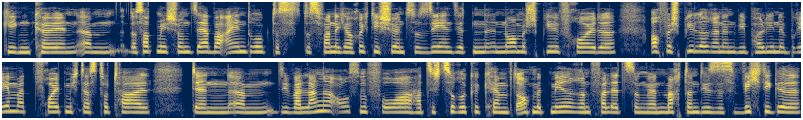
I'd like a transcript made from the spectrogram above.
gegen Köln. Ähm, das hat mich schon sehr beeindruckt. Das, das fand ich auch richtig schön zu sehen. Sie hatten eine enorme Spielfreude. Auch für Spielerinnen wie Pauline Bremer freut mich das total, denn ähm, sie war lange außen vor, hat sich zurückgekämpft, auch mit mehreren Verletzungen, macht dann dieses wichtige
